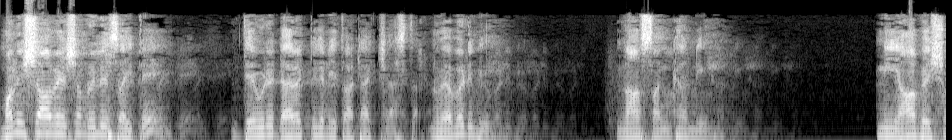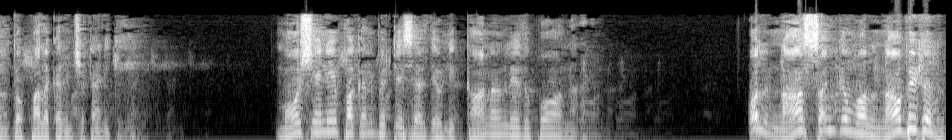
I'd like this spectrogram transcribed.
మనిషి ఆవేశం రిలీజ్ అయితే దేవుడే డైరెక్ట్గా నీతో అటాక్ చేస్తాడు నువ్వెవడివి? నా సంఘాన్ని నీ ఆవేశంతో పలకరించటానికి. మోషనే పక్కన పెట్టేశారు దేవుడు నీకు కానం లేదు పో అన్నాడు వాళ్ళు నా సంఘం వాళ్ళు నా బిడ్డలు.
